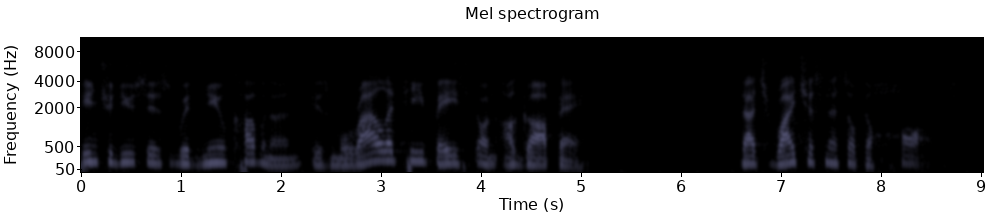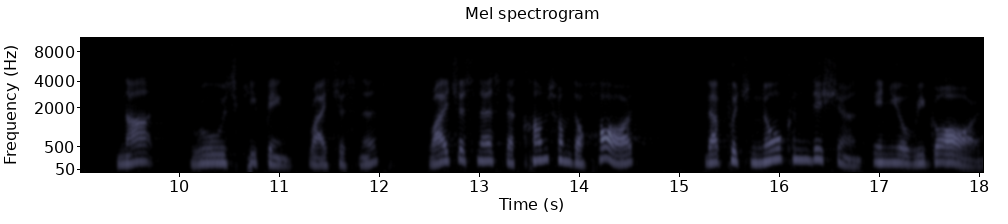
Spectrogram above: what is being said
introduces with new covenant is morality based on agape. That's righteousness of the heart, not rules keeping righteousness. Righteousness that comes from the heart that puts no condition in your regard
